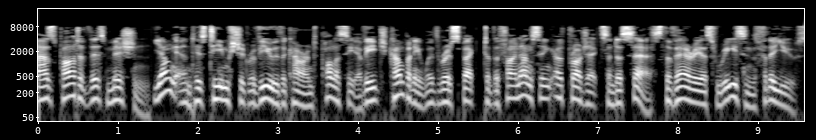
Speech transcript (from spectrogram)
As part of this mission, Young and his team should review the current policy of each company with respect to the financing of projects and assess the various reasons for the use.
